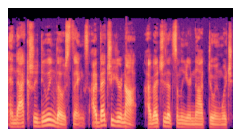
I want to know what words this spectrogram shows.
and actually doing those things? I bet you you're not. I bet you that's something you're not doing, which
